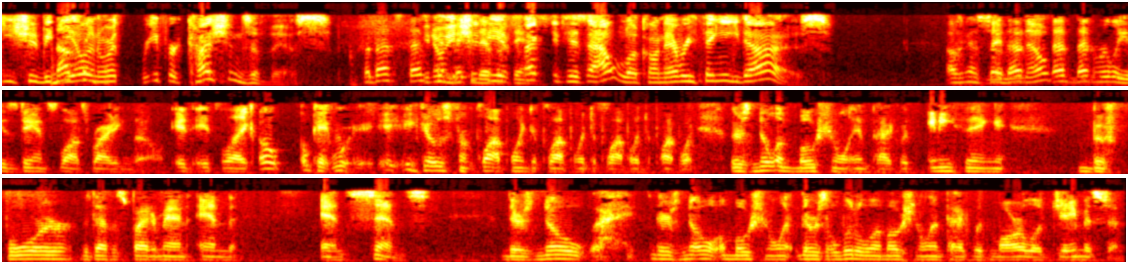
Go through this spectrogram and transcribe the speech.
he should be Nothing. dealing with repercussions of this. But that's that's You know, it should be negative of Dan- affecting his outlook on everything he does. I was going to say that, Nope. that that really is Dan Slott's writing, though. It, it's like, oh, okay, we're, it, it goes from plot point to plot point to plot point to plot point. There's no emotional impact with anything before the death of Spider-Man and and since. There's no there's no emotional. There's a little emotional impact with Marla Jameson,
